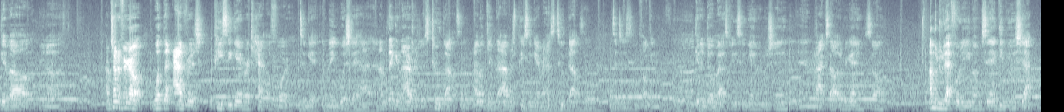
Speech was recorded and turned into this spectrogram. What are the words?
give out, you know, I'm trying to figure out what the average PC gamer can't afford to get and they wish they had. And I'm thinking the average is 2000 I don't think the average PC gamer has 2000 to just fucking get a dope ass PC gaming machine max out every game. So I'm gonna do that for you, you know what I'm saying? Give you a shot.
